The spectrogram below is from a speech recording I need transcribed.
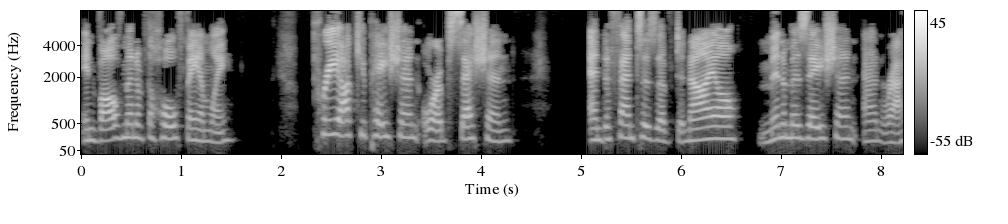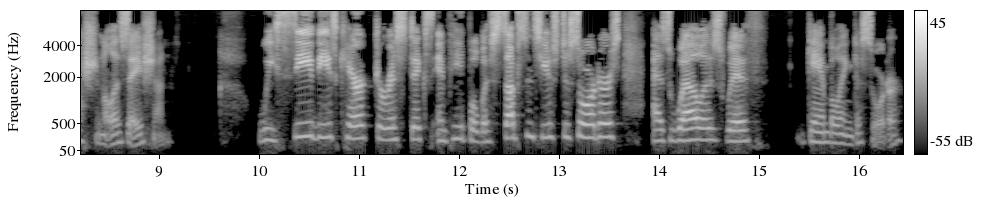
involvement of the whole family, preoccupation or obsession, and defenses of denial, minimization, and rationalization. We see these characteristics in people with substance use disorders as well as with gambling disorder.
